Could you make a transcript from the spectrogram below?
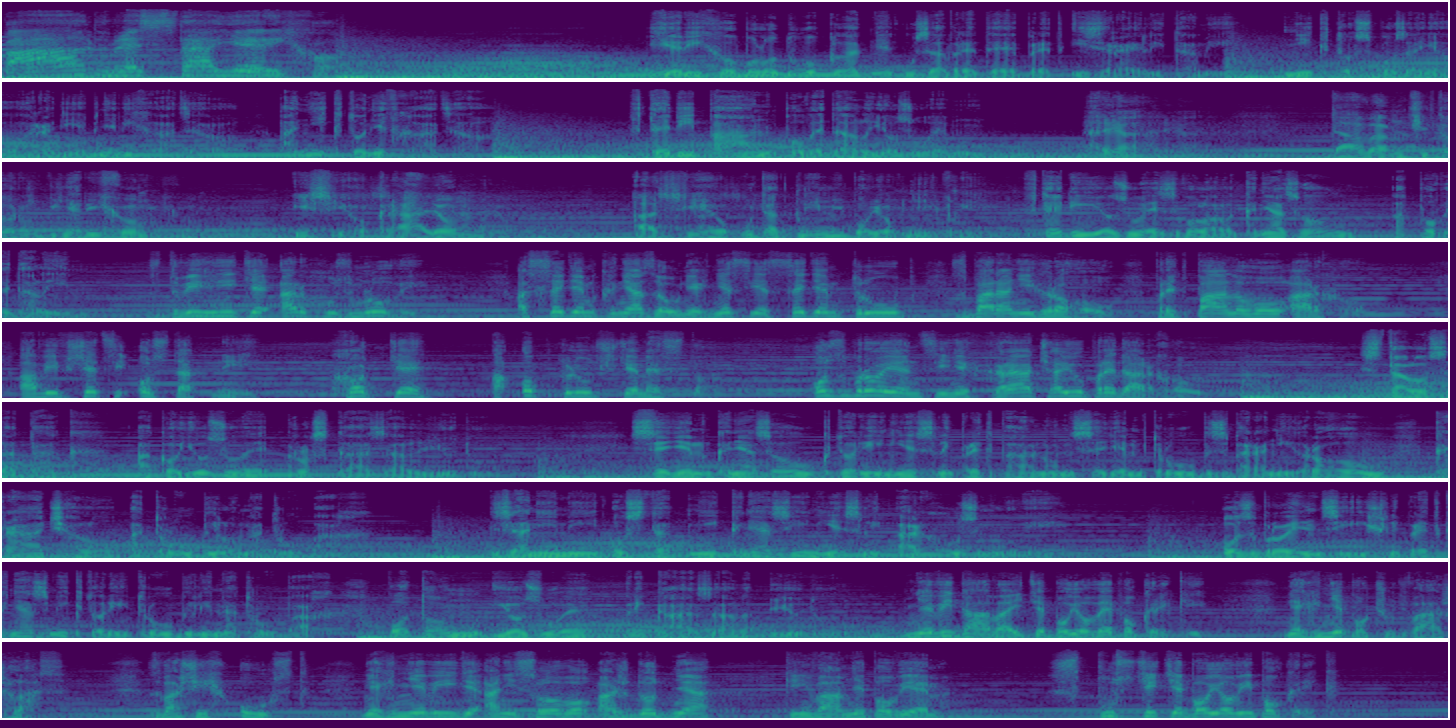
Pád mesta Jericho. Jericho bolo dôkladne uzavreté pred Izraelitami. Nikto spoza jeho hradieb nevychádzal a nikto nevchádzal. Vtedy pán povedal Jozuemu. Hľa, dávam ti do rúk Jericho i s jeho kráľom a s jeho udatnými bojovníkmi. Vtedy Jozue zvolal kňazov a povedal im. Zdvihnite archu zmluvy a sedem kňazov nech nesie sedem trúb z baraních rohov pred pánovou archou. A vy všetci ostatní, chodte a obklúčte mesto. Ozbrojenci nech kráčajú pred archou. Stalo sa tak, ako Jozue rozkázal ľudu. Sedem kňazov, ktorí niesli pred pánom sedem trúb z baraních rohov, kráčalo a trúbilo na trúbach. Za nimi ostatní kňazi niesli archu zmluvy. Ozbrojenci išli pred kňazmi, ktorí trúbili na trúbach. Potom Jozue prikázal ľudu. Nevydávajte bojové pokriky. Nech nepočuť váš hlas. Z vašich úst nech nevíde ani slovo až do dňa, kým vám nepoviem – spustite bojový pokrik.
